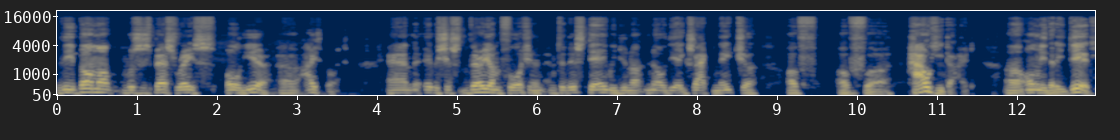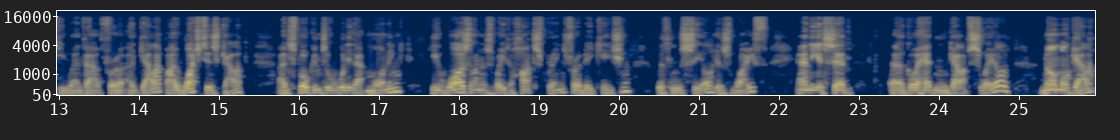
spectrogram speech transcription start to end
The Belmont was his best race all year, uh, I thought, and it was just very unfortunate. And to this day, we do not know the exact nature of of uh, how he died. Uh, only that he did. He went out for a, a gallop. I watched his gallop. I'd spoken to Woody that morning. He was on his way to Hot Springs for a vacation with Lucille, his wife, and he had said, uh, "Go ahead and gallop Swale, normal gallop."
